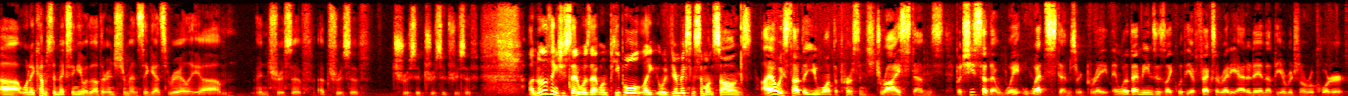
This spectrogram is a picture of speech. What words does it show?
uh, when it comes to mixing it with other instruments, it gets really um, intrusive, obtrusive intrusive, intrusive, intrusive. Another thing she said was that when people like if you're mixing someone's songs, I always thought that you want the person's dry stems, but she said that wet, wet stems are great, and what that means is like with the effects already added in that the original recorder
